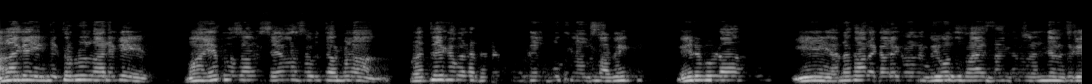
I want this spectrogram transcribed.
అలాగే ఈ మిత్రులు బృందానికి మా అయ్యప్ప స్వామి సేవా సభ తరఫున ప్రత్యేకమైన ధన్యవాదాలు స్వామి. మీరు కూడా ఈ అన్నదాన కార్యక్రమాన్ని మీ వంతు సహాయ సహకారాలు అందించాల్సి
